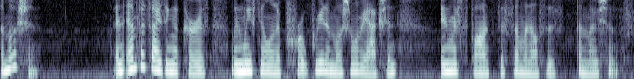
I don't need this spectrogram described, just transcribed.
emotion. And empathizing occurs when we feel an appropriate emotional reaction in response to someone else's emotions.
